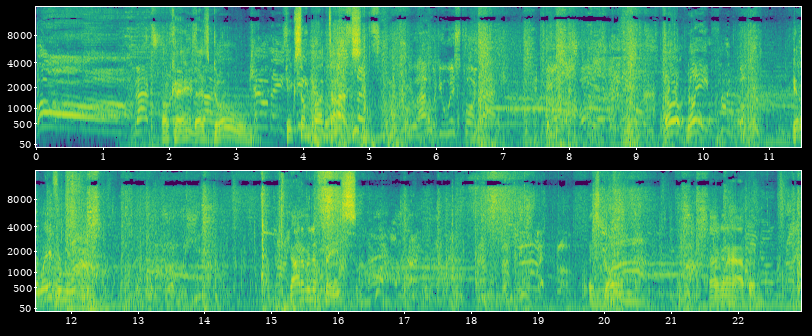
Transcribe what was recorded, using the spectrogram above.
Oh! Let's Okay, let's go. Kick some buttocks. You have what you wished for, Dag. Oh, no. Get away from me. Got him in the face. Let's go. Not gonna happen.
